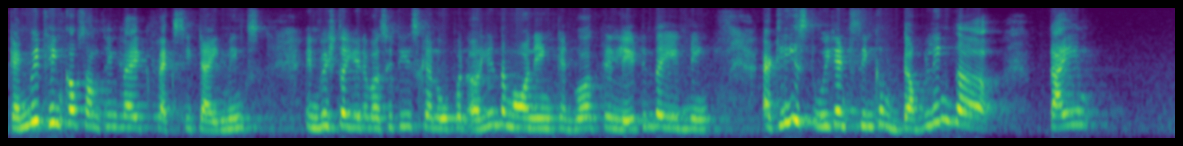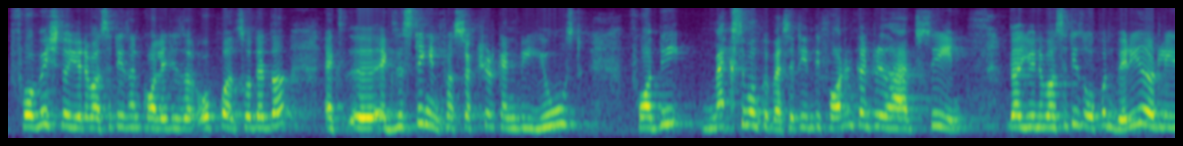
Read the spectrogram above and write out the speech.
Can we think of something like flexi timings in which the universities can open early in the morning, can work till late in the evening. At least we can think of doubling the time for which the universities and colleges are open so that the ex uh, existing infrastructure can be used for the maximum capacity. In the foreign countries I have seen the universities open very early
